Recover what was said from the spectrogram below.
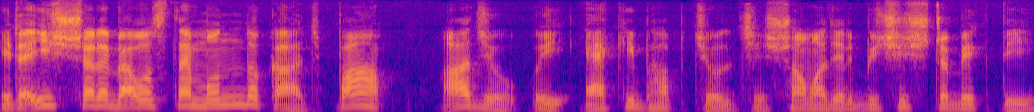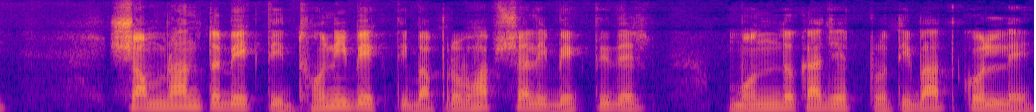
এটা ঈশ্বরের ব্যবস্থায় মন্দ কাজ, পাপ। আজও ওই একই ভাব চলছে। সমাজের বিশিষ্ট ব্যক্তি, সম্ভ্রান্ত ব্যক্তি, ধনী ব্যক্তি বা প্রভাবশালী ব্যক্তিদের মন্দ কাজের প্রতিবাদ করলে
